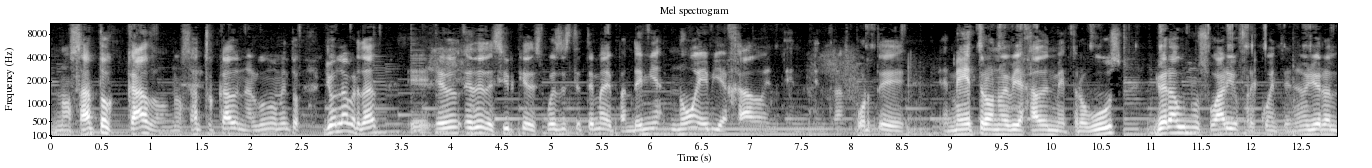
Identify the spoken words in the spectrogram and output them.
Nos ha tocado, nos ha tocado en algún momento. Yo la verdad eh, he, de decir que después de este tema de pandemia no he viajado en, en transporte metro, no he viajado en metrobús. Yo era un usuario frecuente, ¿no? Yo era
